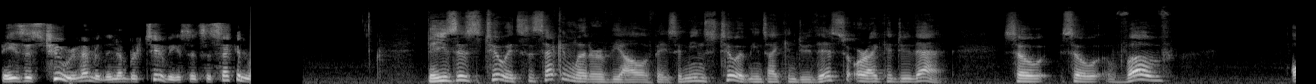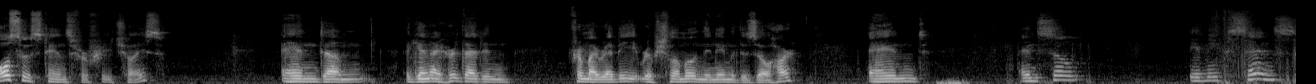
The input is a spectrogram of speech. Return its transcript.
Bays is two, remember the number two, because it's the second. Bays is two. It's the second letter of the Aleph Bays. It means two. It means I can do this or I could do that. So, so Vav also stands for free choice. And um, again, I heard that in from my Rebbe, Reb Shlomo, in the name of the Zohar. And, and so it makes sense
